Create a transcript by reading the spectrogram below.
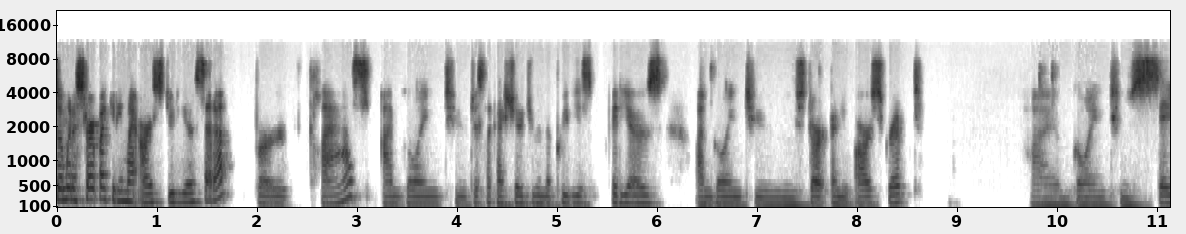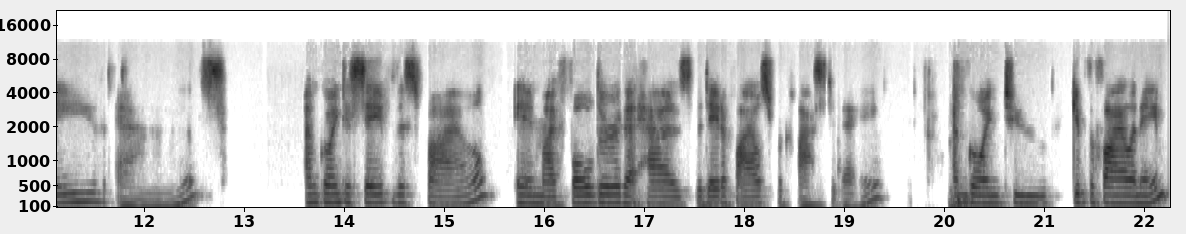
So I'm going to start by getting my RStudio set up for class. I'm going to, just like I showed you in the previous videos, I'm going to start a new R script. I'm going to save as, I'm going to save this file in my folder that has the data files for class today. I'm going to give the file a name.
